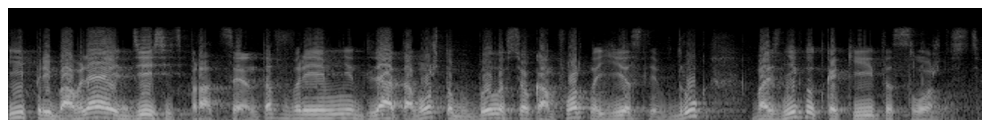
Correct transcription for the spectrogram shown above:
и прибавляю 10% времени для того, чтобы было все комфортно, если вдруг возникнут какие-то сложности.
